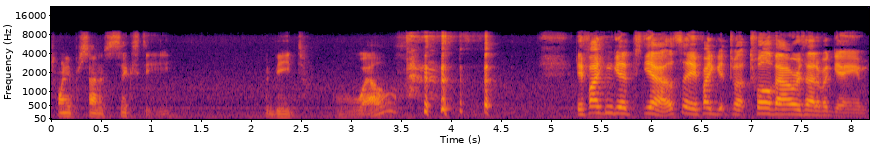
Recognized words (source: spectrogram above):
twenty percent of sixty would be twelve. if I can get yeah, let's say if I get about twelve hours out of a game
